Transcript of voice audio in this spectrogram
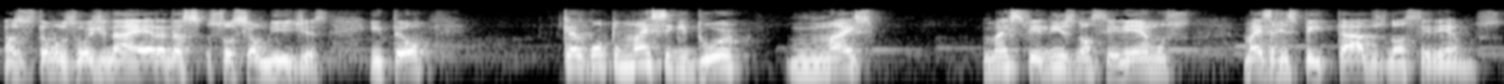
Nós estamos hoje na era das social medias, então quanto mais seguidor, mais mais feliz nós seremos, mais respeitados nós seremos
